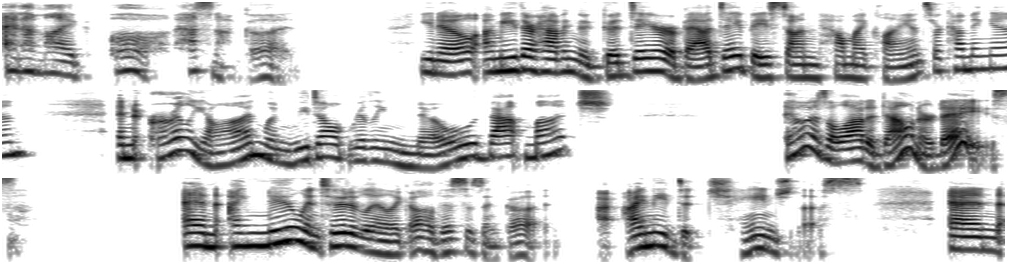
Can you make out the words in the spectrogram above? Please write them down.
And i'm like oh that's not good. You know i'm either having a good day or a bad day based on how my clients are coming in. And early on when we don't really know that much it was a lot of downer days. And I knew intuitively, like, oh, this isn't good. I, I need to change this. And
